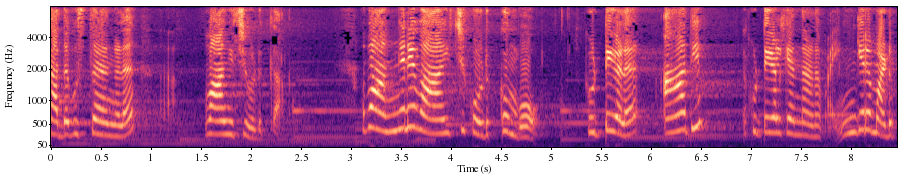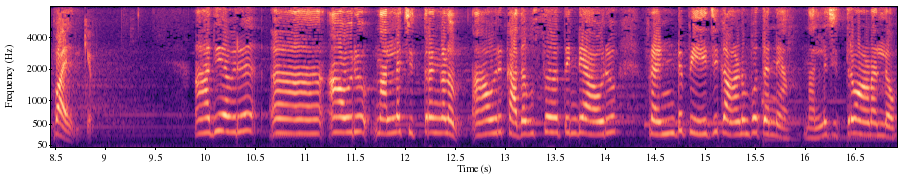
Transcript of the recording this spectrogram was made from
കഥ കഥപുസ്തകങ്ങൾ വാങ്ങിച്ചു കൊടുക്കുക. അപ്പൊ അങ്ങനെ വായിച്ചു കൊടുക്കുമ്പോൾ കുട്ടികൾ ആദ്യം കുട്ടികൾക്ക് എന്താണ്? ഭയങ്കര മടുപ്പായിരിക്കും. ആദ്യം അവർ ആ, ഒരു നല്ല ചിത്രങ്ങളും ആ ഒരു കഥപുസ്തകത്തിന്റെ ആ ഒരു ഫ്രണ്ട് പേജ് കാണുമ്പോൾ തന്നെയാ നല്ല ചിത്രമാണല്ലോ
